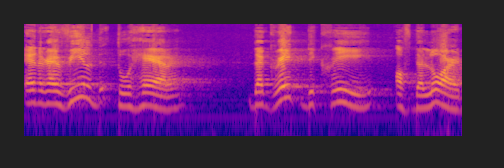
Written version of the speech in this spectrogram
and revealed to her the great decree of the Lord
